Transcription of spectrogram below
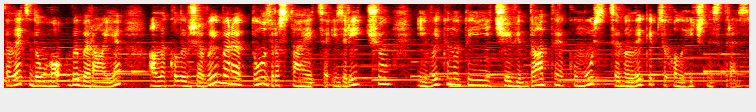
Телець довго вибирає, але коли вже вибере, то зростається із річчю, і викинути її чи віддати комусь це великий психологічний стрес.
